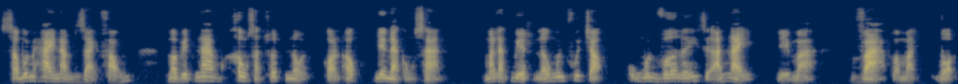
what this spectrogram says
sau 42 năm giải phóng mà Việt Nam không sản xuất nổi còn ốc nên Đảng Cộng sản, mà đặc biệt là ông Nguyễn Phú Trọng cũng muốn vơ lấy dự án này để mà vả vào mặt bọn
